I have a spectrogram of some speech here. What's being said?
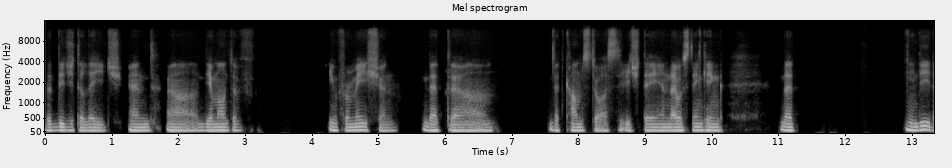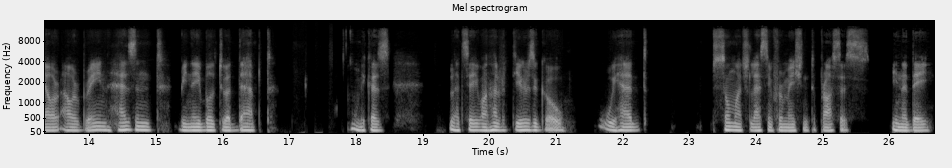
the digital age and uh, the amount of information that uh, that comes to us each day. And I was thinking that Indeed, our, our brain hasn't been able to adapt because, let's say, 100 years ago, we had so much less information to process in a day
